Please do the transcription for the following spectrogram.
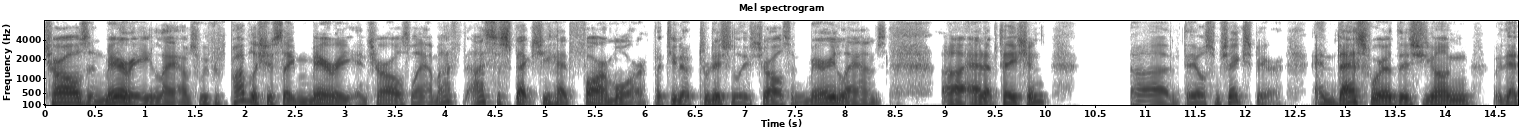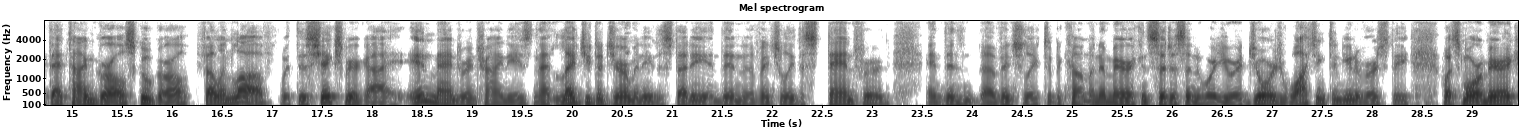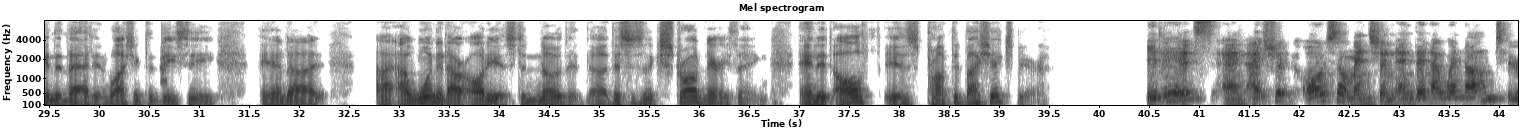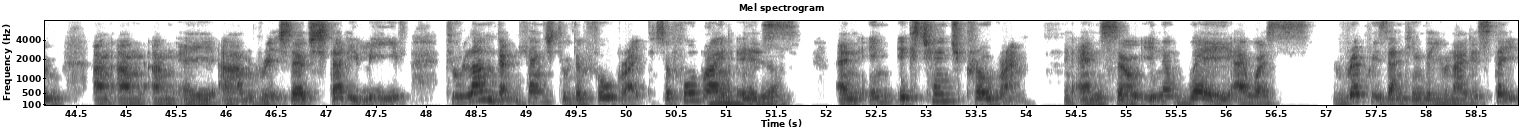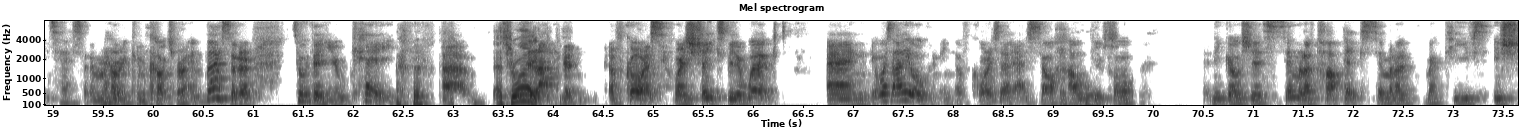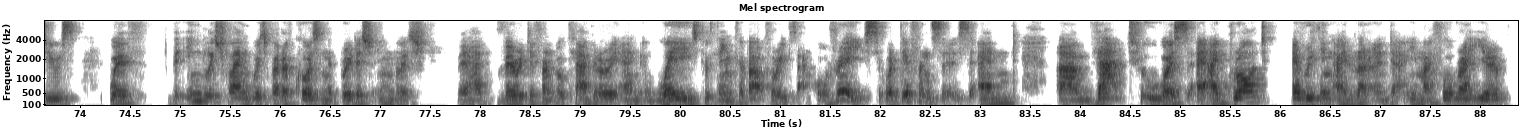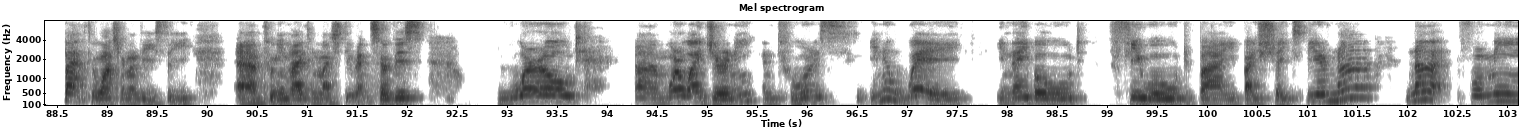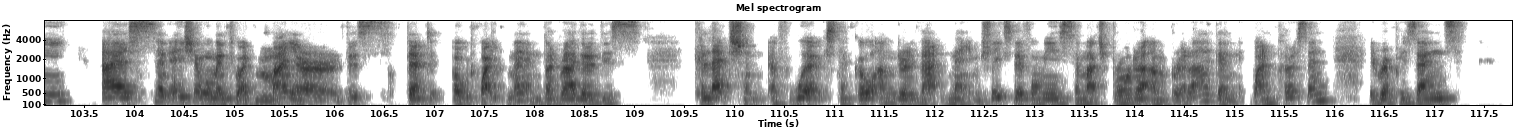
Charles and Mary Lambs. We probably should say Mary and Charles Lamb. I, I, suspect she had far more, but you know, traditionally it's Charles and Mary Lamb's uh, adaptation uh, tales from Shakespeare. And that's where this young, at that time, girl, schoolgirl, fell in love with this Shakespeare guy in Mandarin Chinese. And that led you to Germany to study and then eventually to Stanford and then eventually to become an American citizen where you were at George Washington University. What's more American than that in Washington, D.C.? And, uh, I, wanted our audience to know that uh, this is an extraordinary thing, and it all is prompted by Shakespeare. It is, and I should also mention, and then I went on to on on, on a um, research study leave to London, thanks to the Fulbright. So Fulbright oh, is yeah. an in exchange program, and, and so in a way, I was representing the United States as an American cultural ambassador to the UK. Um, That's right. London, of course, where Shakespeare worked. And it was eye opening, of course. I, I saw of how course. people negotiate similar topics, similar motifs, issues with the English language. But of course, in the British English, they had very different vocabulary and ways to think about, for example, race or differences. And um, that too was, I brought everything I learned in my Fulbright year back to Washington, D.C. Um, to enlighten my students. So this world, um, worldwide journey and tour is in a way enabled, fueled by, by Shakespeare, not, not for me as an Asian woman to admire this that old white man, but rather this collection of works that go under that name. Shakespeare for me is a much broader umbrella than one person. It represents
